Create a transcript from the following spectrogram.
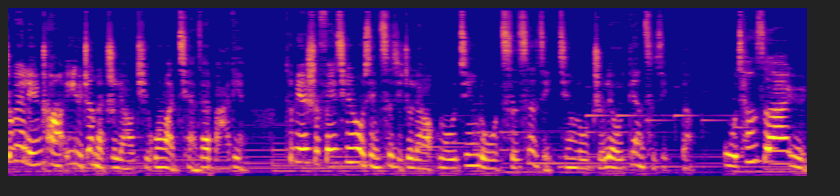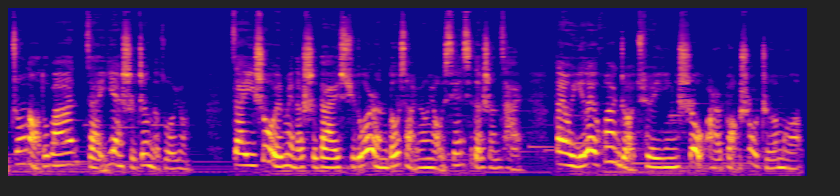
这为临床抑郁症的治疗提供了潜在靶点。特别是非侵入性刺激治疗，如经颅磁刺激、经颅直流电刺激等。五羟色胺与中脑多巴胺在厌食症的作用。在以瘦为美的时代，许多人都想拥有纤细的身材，但有一类患者却因瘦而饱受折磨。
